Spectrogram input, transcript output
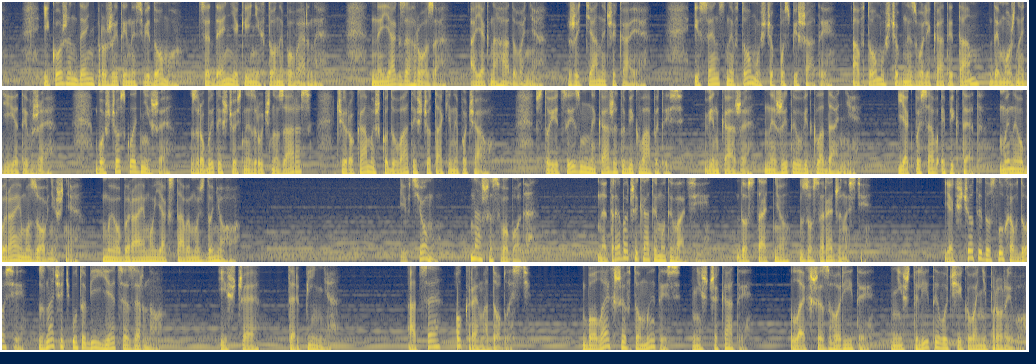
і кожен день, прожитий несвідомо, це день, який ніхто не поверне, не як загроза, а як нагадування. життя не чекає. І сенс не в тому, щоб поспішати, а в тому, щоб не зволікати там, де можна діяти вже. Бо що складніше зробити щось незручно зараз чи роками шкодувати, що так і не почав. Стоїцизм не каже тобі квапитись, він каже не жити у відкладанні. Як писав Епіктет, ми не обираємо зовнішнє, ми обираємо, як ставимось до нього. І в цьому наша свобода. Не треба чекати мотивації, достатньо зосередженості. Якщо ти дослухав досі, значить у тобі є це зерно. І ще терпіння. А це окрема доблесть. Бо легше втомитись, ніж чекати, легше згоріти, ніж тліти в очікуванні прориву.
